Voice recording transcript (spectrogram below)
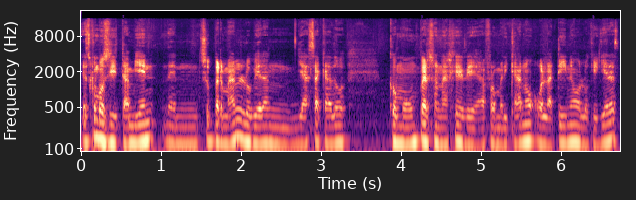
Es como si también en Superman lo hubieran ya sacado como un personaje de afroamericano o latino o lo que quieras.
